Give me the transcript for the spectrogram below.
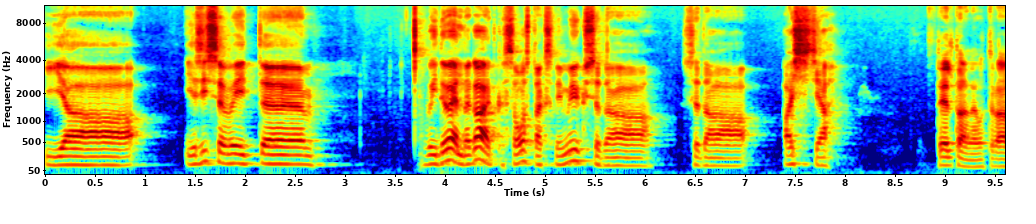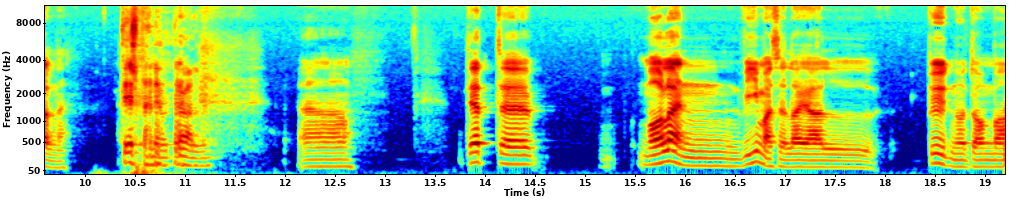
ja, ja siis sa võid, äh, võid öelda ka, et kas sa ostaks või müüks seda, seda asja. delta neutraalne. delta neutraalne äh, tead, äh, ma olen viimasel ajal püüdnud oma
